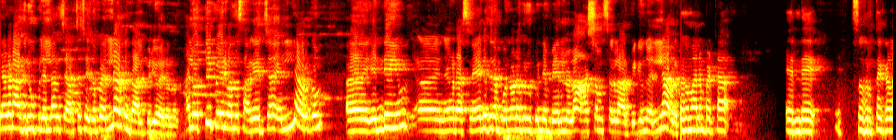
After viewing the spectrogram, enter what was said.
ഞങ്ങളുടെ ആ ഗ്രൂപ്പിലെല്ലാം ചർച്ച ചെയ്തപ്പോൾ എല്ലാവർക്കും താല്പര്യമായിരുന്നു. അതിൽ ഒത്തിരി പേര് വന്ന് സഹകരിച്ച എല്ലാവർക്കും എന്റെയും ഞങ്ങളുടെ സ്നേഹദിനം പൊന്നോണ ഗ്രൂപ്പിന്റെയും പേരിലുള്ള ആശംസകൾ അർപ്പിക്കുന്നു. എല്ലാവർക്കും. ബഹുമാനപ്പെട്ട എന്റെ സുഹൃത്തുക്കൾ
